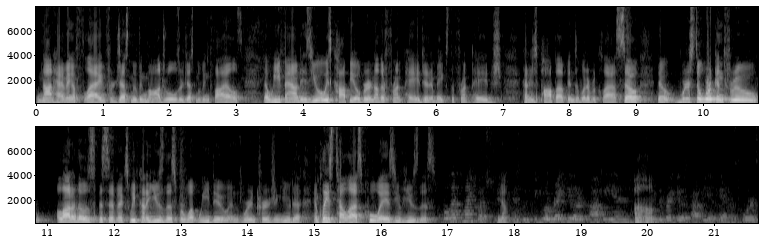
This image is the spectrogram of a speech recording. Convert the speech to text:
not having a flag for just moving modules or just moving files that we found is you always copy over another front page and it makes the front page kind of just pop up into whatever class. So we're still working through a lot of those specifics. We've kind of used this for what we do and we're encouraging you to, and please tell us cool ways you've used this. Well, that's my question. Yeah. Because if you do a regular copy in, Uh-huh. the regular copy of Canvas course,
